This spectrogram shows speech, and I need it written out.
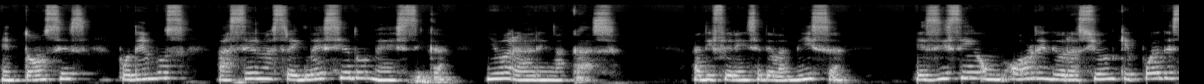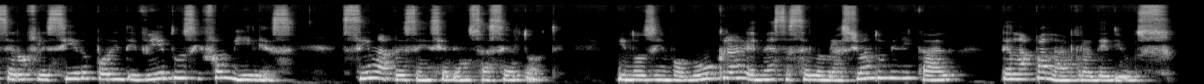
entonces podemos hacer nuestra iglesia doméstica y orar en la casa. A diferencia de la misa, existe un orden de oración que puede ser ofrecido por individuos y familias sin la presencia de un sacerdote y nos involucra en esta celebración dominical de la palabra de Dios.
